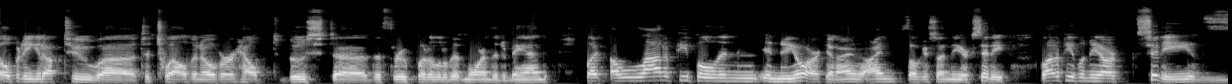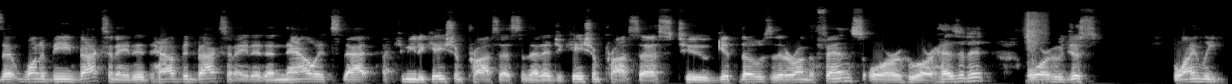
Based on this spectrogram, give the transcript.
opening it up to uh, to 12 and over helped boost uh, the throughput a little bit more in the demand. But a lot of people in, in New York, and I, I'm focused on New York City, a lot of people in New York City that want to be vaccinated have been vaccinated. And now it's that communication process and that education process to get those that are on the fence or who are hesitant or who just blindly,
